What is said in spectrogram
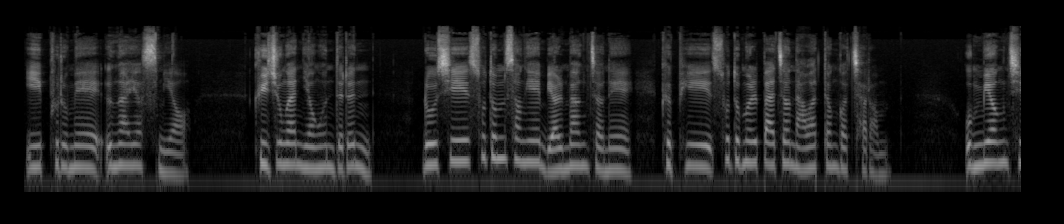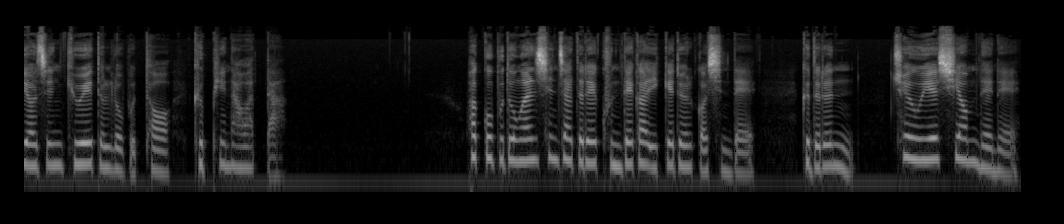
이 부름에 응하였으며 귀중한 영혼들은 롯이 소돔성의 멸망 전에 급히 소돔을 빠져나왔던 것처럼 운명 지어진 교회들로부터 급히 나왔다. 확고부동한 신자들의 군대가 있게 될 것인데 그들은 최후의 시험 내내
